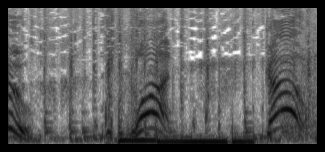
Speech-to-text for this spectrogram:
Two, one, go!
